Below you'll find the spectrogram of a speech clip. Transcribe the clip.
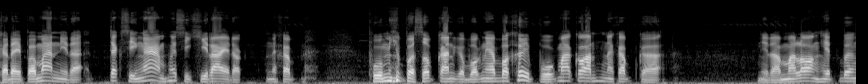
ก็ได้ประมาณนี้ละจักสีงามเพื่อสีขี้ไร่ดอกนะครับ ผู้มีประสบการณ์กับบอกเนี่ยบ่เคยปลูกมาก่อนนะครับก็นี่เรามาลองเฮ็ดเบิ้ง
